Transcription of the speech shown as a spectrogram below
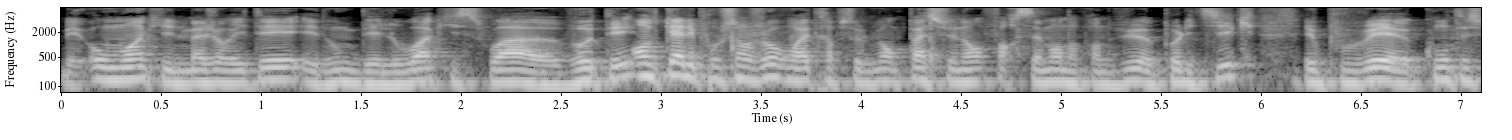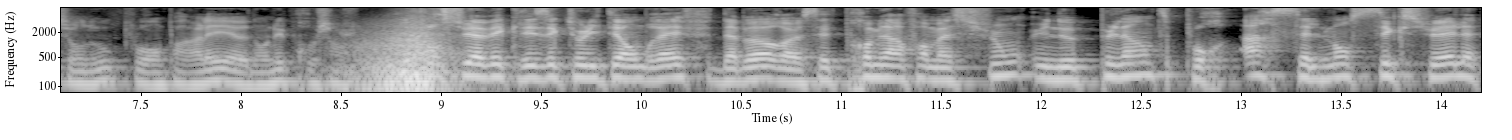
mais au moins qu'il y ait une majorité et donc des lois qui soient euh, votées. En tout cas, les prochains jours vont être absolument passionnants, forcément d'un point de vue euh, politique, et vous pouvez euh, compter sur nous pour en parler dans les prochains jours. On poursuit avec les actualités en bref. D'abord, cette première information, une plainte pour harcèlement sexuel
